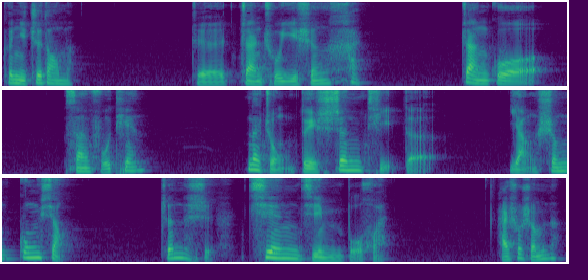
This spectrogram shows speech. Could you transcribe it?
可你知道吗？这站出一身汗，站过三伏天，那种对身体的养生功效，真的是千金不换。还说什么呢？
